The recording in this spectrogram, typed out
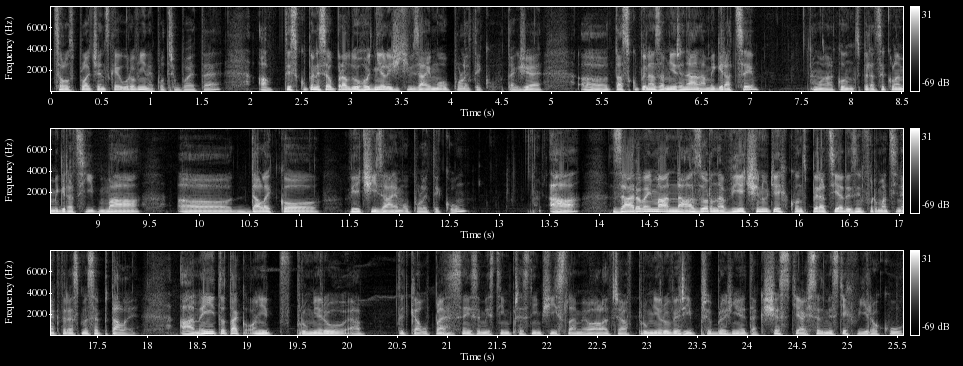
celospolečenské úrovni nepotřebujete. A ty skupiny se opravdu hodně liší v zájmu o politiku. Takže uh, ta skupina zaměřená na migraci, na konspirace kolem migrací, má uh, daleko větší zájem o politiku a zároveň má názor na většinu těch konspirací a dezinformací, na které jsme se ptali. A není to tak, oni v průměru, já teďka úplně si nejsem jistým přesným číslem, jo, ale třeba v průměru věří přibližně tak 6 až 7 z těch výroků, uh,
